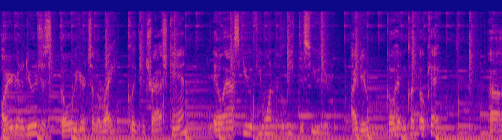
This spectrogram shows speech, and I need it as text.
All you're going to do is just go over here to the right, click the trash can. It'll ask you if you want to delete this user. I do. Go ahead and click OK. Uh,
